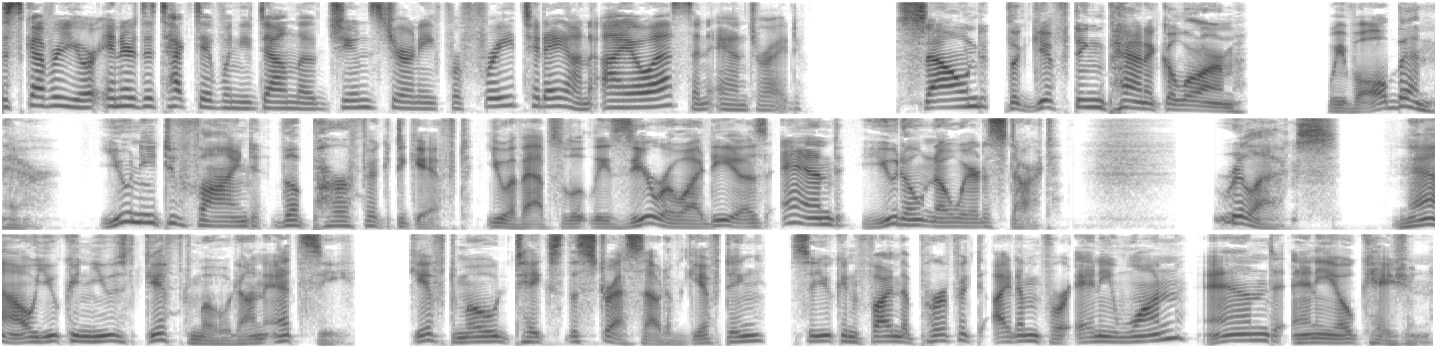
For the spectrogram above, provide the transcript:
Discover your inner detective when you download June's Journey for free today on iOS and Android. Sound the gifting panic alarm. We've all been there. You need to find the perfect gift. You have absolutely zero ideas and you don't know where to start. Relax. Now you can use gift mode on Etsy. Gift mode takes the stress out of gifting so you can find the perfect item for anyone and any occasion.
